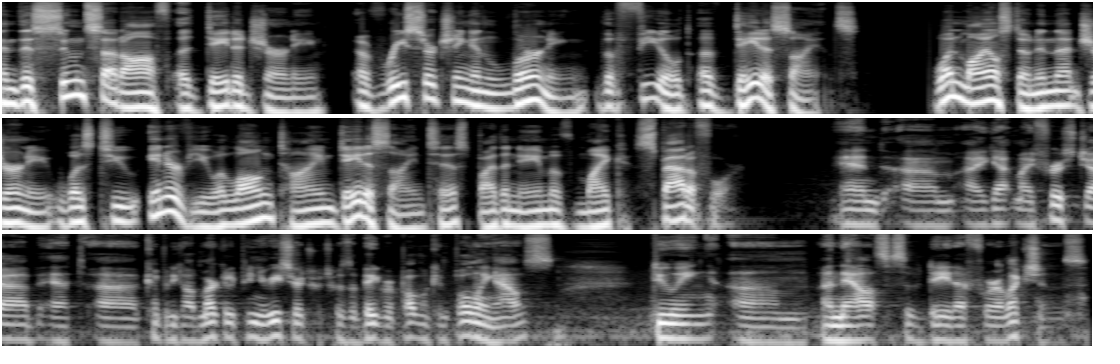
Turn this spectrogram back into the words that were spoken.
And this soon set off a data journey of researching and learning the field of data science. One milestone in that journey was to interview a longtime data scientist by the name of Mike Spadafor. And um, I got my first job at a company called Market Opinion Research, which was a big Republican polling house doing um, analysis of data for elections.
